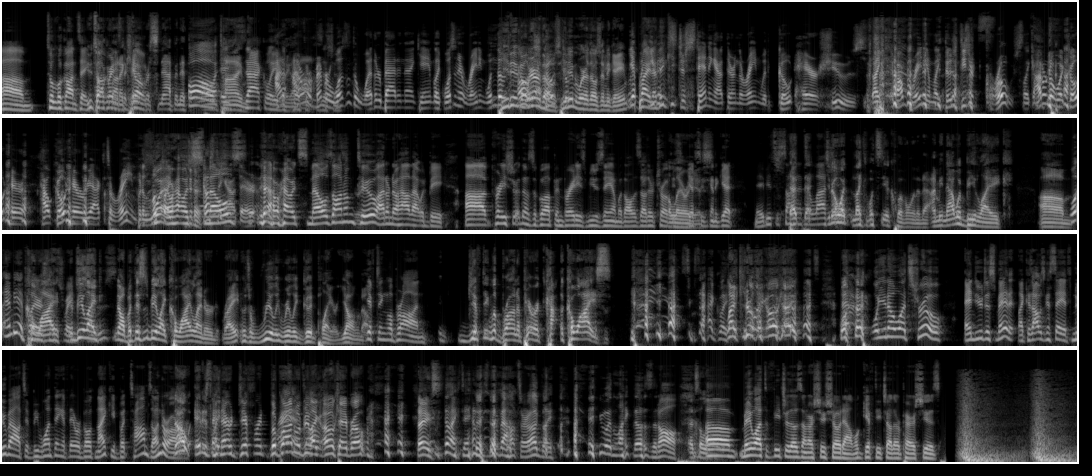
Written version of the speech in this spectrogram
um, to look on and say, You talk Brady's about a camera GOAT. snapping at the Oh, wrong time. exactly. I, don't- Like, I don't remember. position. Wasn't the weather bad in that game? Like, wasn't it raining? Wouldn't those? He didn't Oh, wear yeah, those. He goat- didn't wear those in the game. Yeah, but Right, I think he's just standing out there in the rain with goat hair shoes. Like, if I'm Brady, I'm like, those, these are gross. Like, I don't know what goat hair, how goat hair reacts to rain, but it looks like or how it disgusting smells. out there. Yeah, or how it smells on them too. I don't know how that would be. Uh, pretty sure those will go up in Brady's museum with all his other trophies and Hilarious. gifts he's going to get. Maybe it's a sign That, that- the last. you know year. what? Like, what's the equivalent of that? I mean, that would be like, um, Well, NBA players Kawhi. It'd be like no, but this would be like Kawhi Leonard, right? Who's a really, really good player, young though, gifting LeBron. gifting LeBron a pair of Ka- Kawhis. yes, exactly. Like you're like, okay, well, well, you know what's true, and you just made it. Like, because I was to say it's New Balance. It'd be one thing if they were both Nike, but Tom's Under Armour. No, it is and like- they're different. LeBron brands. would be like, Oh, okay, bro, thanks. Like, damn, these New Balance are ugly. you wouldn't like those at all. That's hilarious. Um, may we'll have to feature those on our shoe showdown. We'll gift each other a pair of shoes.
